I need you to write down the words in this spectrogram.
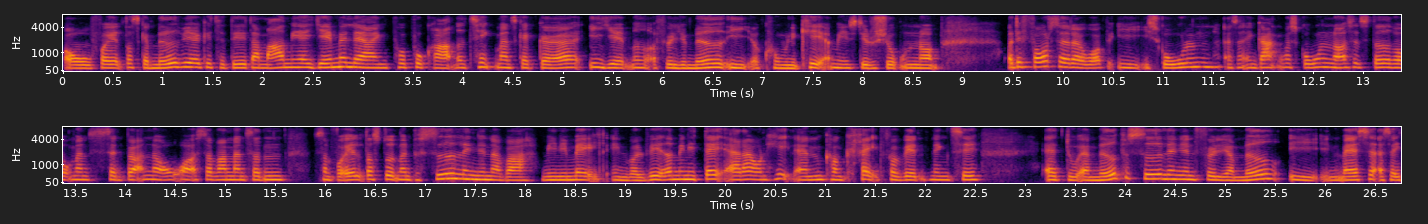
og forældre skal medvirke til det. Der er meget mere hjemmelæring på programmet, ting man skal gøre i hjemmet og følge med i og kommunikere med institutionen om. Og det fortsætter jo op i, i skolen. Altså en gang var skolen også et sted, hvor man sendte børnene over, og så var man sådan, som forældre stod man på sidelinjen og var minimalt involveret. Men i dag er der jo en helt anden konkret forventning til, at du er med på sidelinjen, følger med i en masse, altså i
